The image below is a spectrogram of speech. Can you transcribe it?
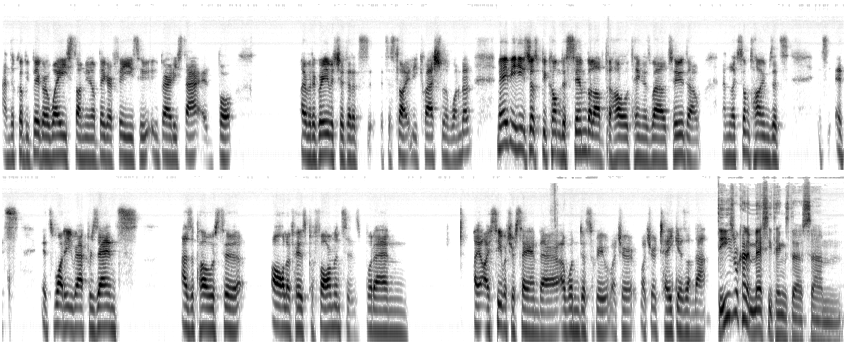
and there could be bigger waste on, you know, bigger fees who, who barely started. But I would agree with you that it's it's a slightly questionable one. But maybe he's just become the symbol of the whole thing as well, too, though. And like sometimes it's it's it's it's what he represents as opposed to all of his performances. But um, I, I, see what you're saying there. I wouldn't disagree with what your what your take is on that. These were kind of messy things that um,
